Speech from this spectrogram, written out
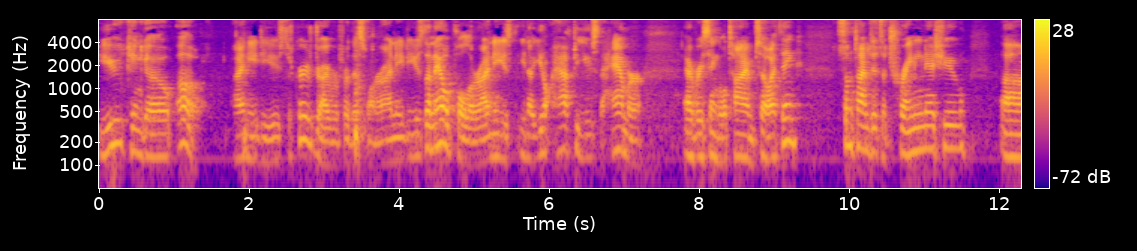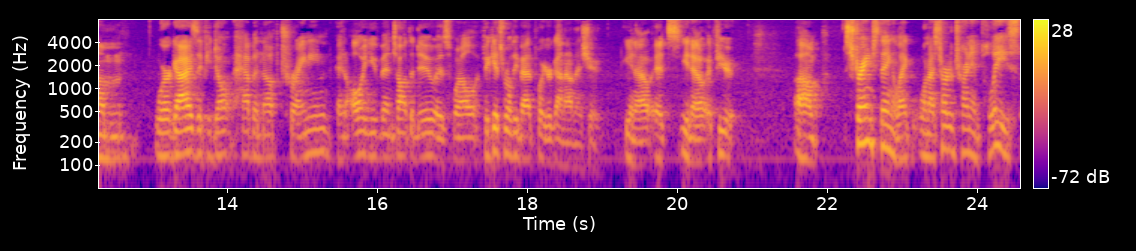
you can go oh i need to use the screwdriver for this one or i need to use the nail puller i need you know you don't have to use the hammer every single time. So i think sometimes it's a training issue um, where guys if you don't have enough training and all you've been taught to do is well if it gets really bad pull your gun out and shoot you know it's you know if you um, strange thing like when i started training police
